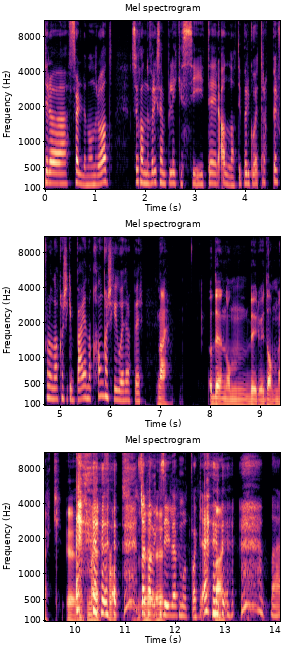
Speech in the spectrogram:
til å følge noen råd, så kan du f.eks. ikke si til alle at de bør gå i trapper, for noen har kanskje ikke bein og kan kanskje ikke gå i trapper. Nei. Og det er noen bor jo i Danmark, uh, som er helt flatt. Så kan vi ikke si løp motbakke. Nei. Nei.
